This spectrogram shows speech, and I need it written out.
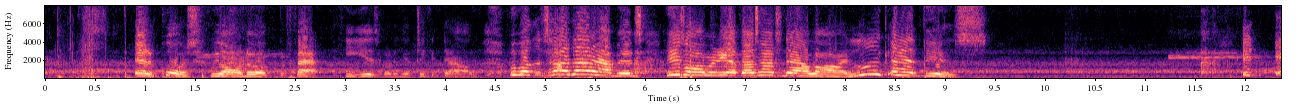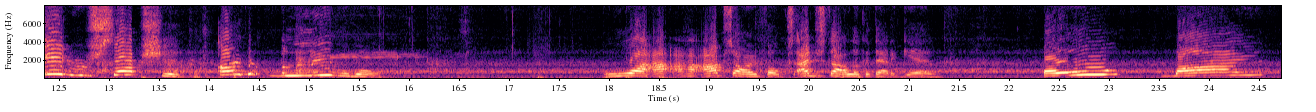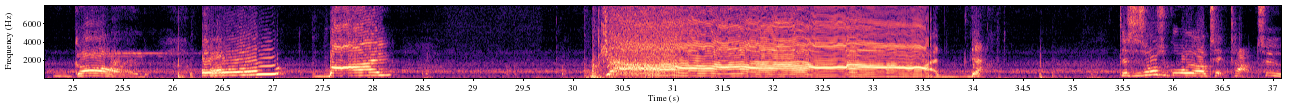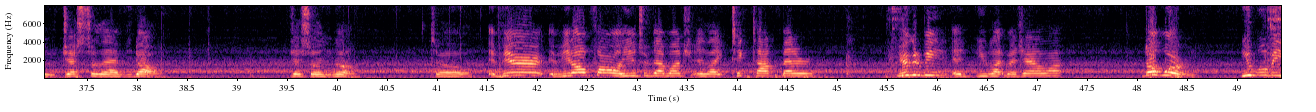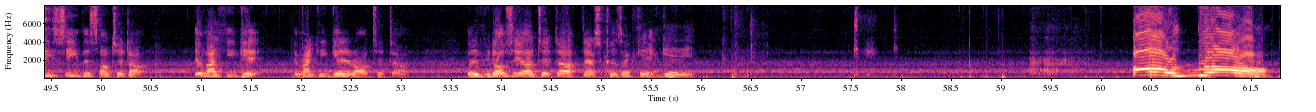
And of course, we all know the fact he is going to get taken down. But by the time that happens, he's already at the touchdown line. Look at this. An interception. Unbelievable. Wow, I, am sorry, folks. I just gotta look at that again. Oh my god. Oh my god. This is also going on TikTok too, just so that you know. Just so you know. So if you're if you don't follow YouTube that much and like TikTok better, you're gonna be and you like my channel a lot don't worry. You will be seeing this on TikTok. If I can get if I can get it on TikTok. But if you don't see it on TikTok, that's because I can't get it. Oh no!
